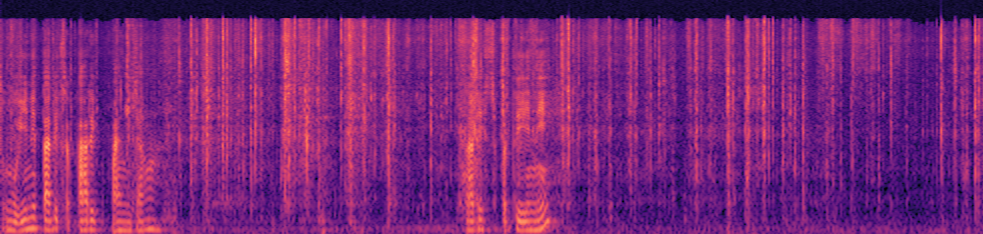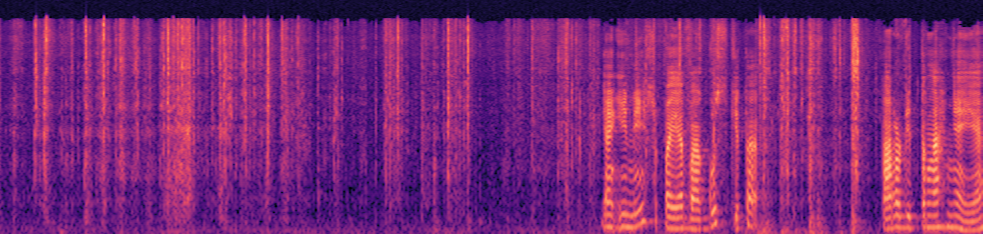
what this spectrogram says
Tunggu ini tadi ketarik panjang. Tarik seperti ini yang ini supaya bagus kita taruh di tengahnya ya.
